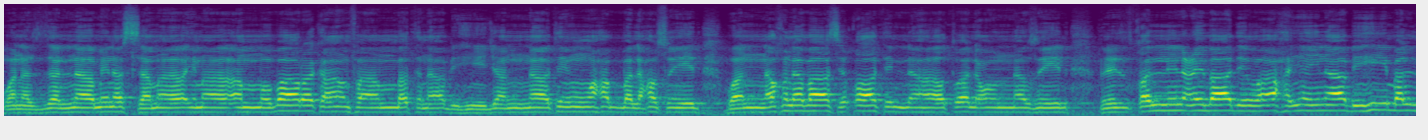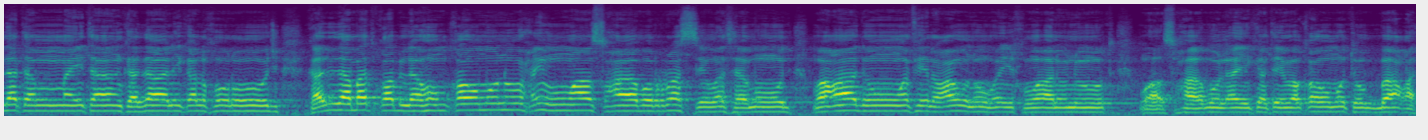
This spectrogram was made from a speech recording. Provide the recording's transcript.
ونزلنا من السماء ماء مباركا فأنبتنا به جنات وحب الحصيد. والنخل باسقات لها طلع نزيد. رزقا للعباد وأحيينا به بلدة ميتا كذلك الخروج. كذبت قبلهم قوم نوح وأصحاب الرس وثمود. وعاد وفرعون وإخوان لوط. وأصحاب الأيكة وقوم تبع.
